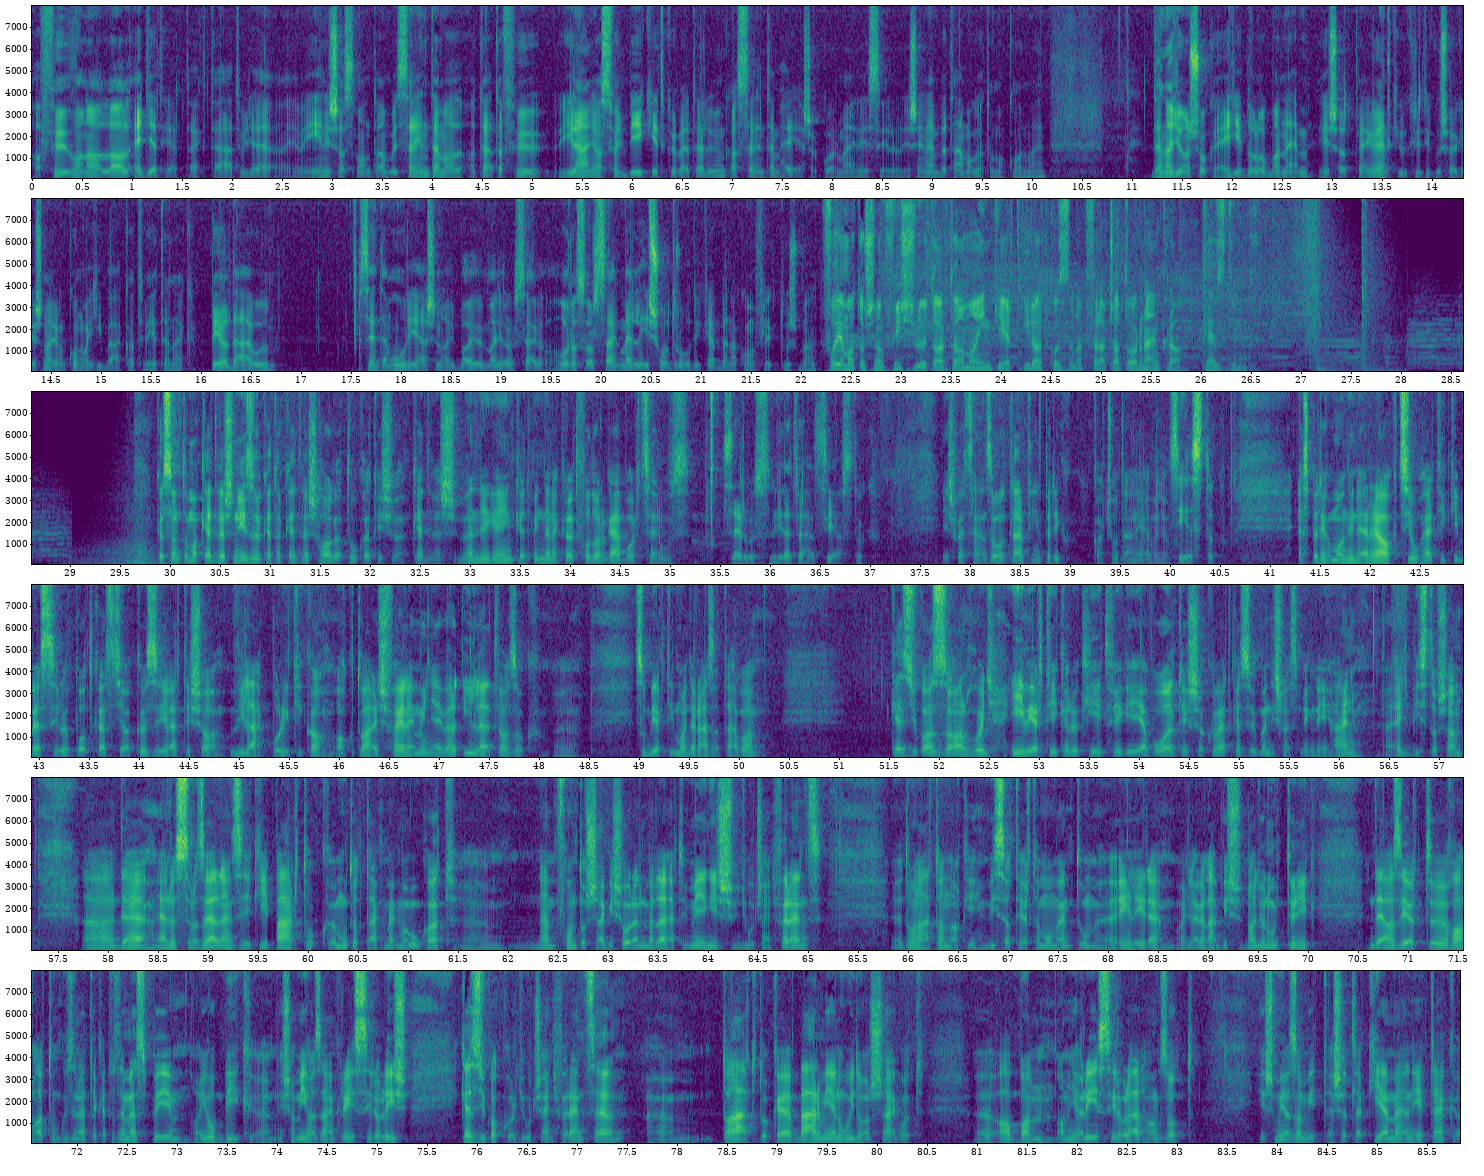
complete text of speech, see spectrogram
a fővonallal egyetértek, tehát ugye én is azt mondtam, hogy szerintem a, tehát a fő irány az, hogy békét követelünk, az szerintem helyes a kormány részéről, és én ebbe támogatom a kormányt. De nagyon sok egyéb dologban nem, és ott pedig rendkívül kritikus vagyok, és nagyon komoly hibákat vétenek. Például Szerintem óriási nagy baj, hogy Magyarország, Oroszország mellé sodródik ebben a konfliktusban. Folyamatosan frissülő tartalmainkért iratkozzanak fel a csatornánkra, kezdünk! Köszöntöm a kedves nézőket, a kedves hallgatókat és a kedves vendégeinket, mindenek előtt Fodor Gábor, szervusz! Szervusz, illetve hát sziasztok! És Vecán Zoltán, én pedig Kacsó Dániel vagyok. Sziasztok! Ez pedig a Mandiner Reakció heti kibeszélő podcastja a közélet és a világpolitika aktuális fejleményeivel, illetve azok ö, szubjektív magyarázatával. Kezdjük azzal, hogy évértékelők hétvégéje volt, és a következőkben is lesz még néhány, egy biztosan, de először az ellenzéki pártok mutatták meg magukat, nem fontossági sorrendben lehet, hogy mégis Gyurcsány Ferenc, Donát Anna, aki visszatért a Momentum élére, vagy legalábbis nagyon úgy tűnik, de azért hallhattunk üzeneteket az MSP, a Jobbik és a Mi Hazánk részéről is. Kezdjük akkor Gyurcsány Ferenccel. Találtatok-e bármilyen újdonságot abban, ami a részéről elhangzott, és mi az, amit esetleg kiemelnétek,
